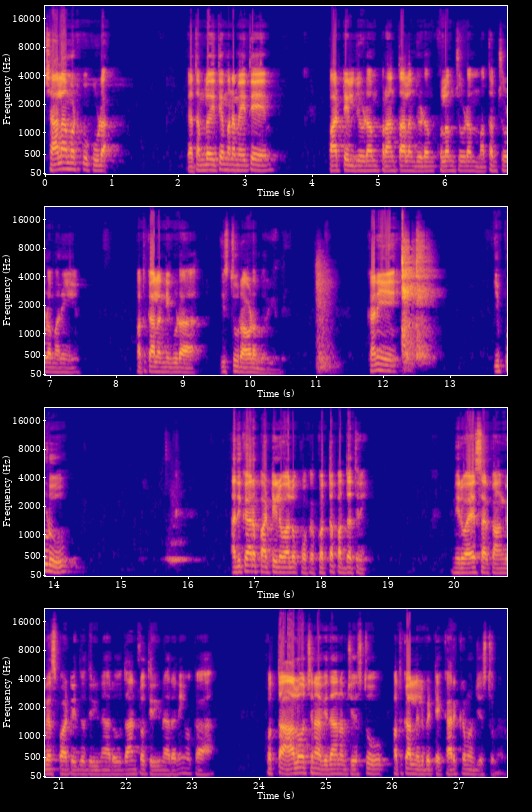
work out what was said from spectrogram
చాలా మటుకు కూడా గతంలో అయితే మనమైతే పార్టీలు చూడడం ప్రాంతాలను చూడడం కులం చూడడం మతం చూడడం అని పథకాలన్నీ కూడా ఇస్తూ రావడం జరిగింది. కానీ ఇప్పుడు అధికార పార్టీల వాళ్ళు ఒక కొత్త పద్ధతిని మీరు వైఎస్ఆర్ కాంగ్రెస్ పార్టీతో తిరిగినారు దాంట్లో తిరిగినారని ఒక కొత్త ఆలోచన విధానం చేస్తూ పథకాలు నిలబెట్టే కార్యక్రమం చేస్తున్నారు.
